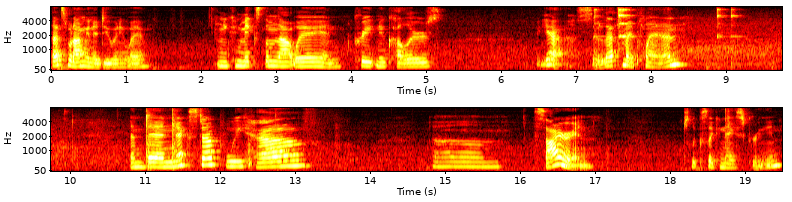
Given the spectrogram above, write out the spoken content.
that's what I'm going to do anyway. And you can mix them that way and create new colors. Yeah, so that's my plan. And then next up we have um, Siren, which looks like a nice green.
